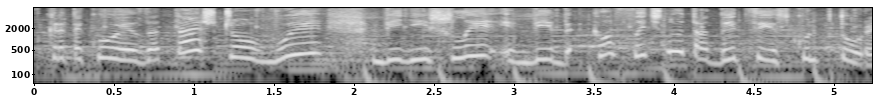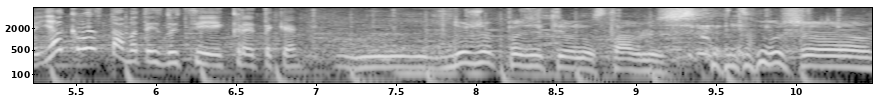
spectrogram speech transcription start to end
Вас критикує за те, що ви відійшли від класичної традиції скульптури. Як ви ставитесь до цієї критики? Дуже позитивно ставлюсь, тому що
